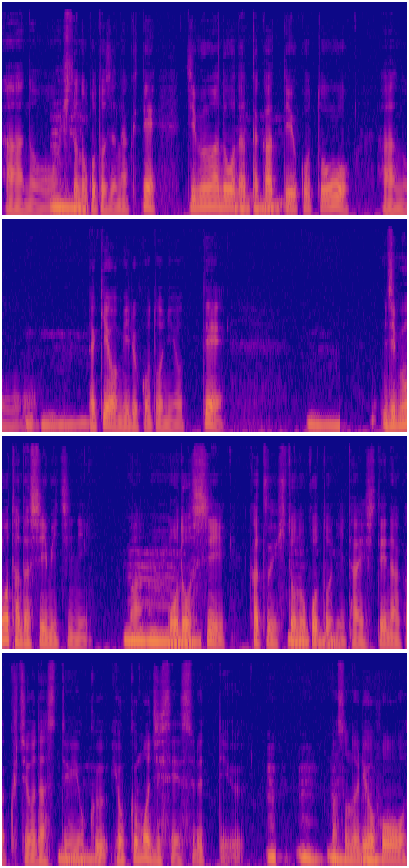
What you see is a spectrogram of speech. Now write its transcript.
あのうん。人のことじゃなくて自分はどうだったかっていうことをあのうんだけを見ることによってうん。自分を正しい道にまあうん。戻しかつ人のことに対してなんか口を出すっていう欲欲も自制するっていうまあその両方を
